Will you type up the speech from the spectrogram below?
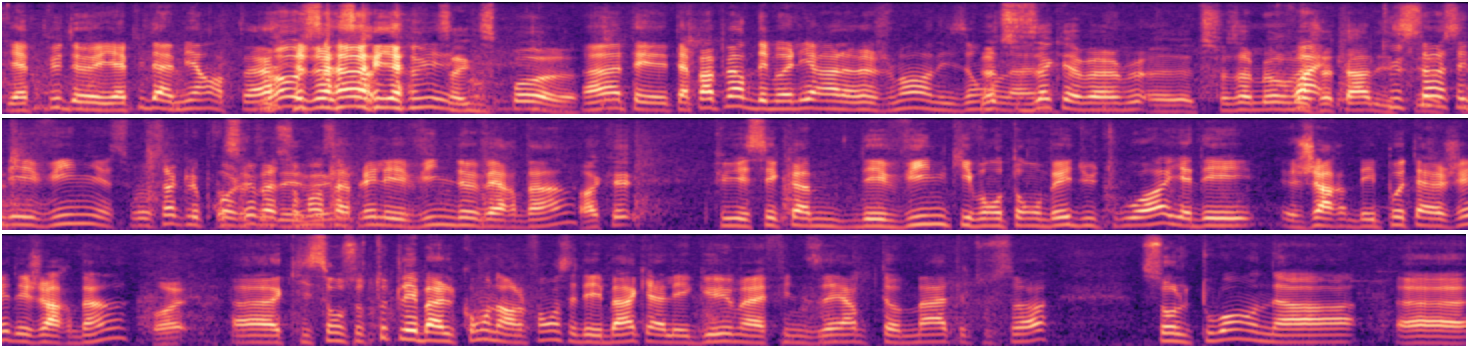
Il n'y a plus d'amiante. hein. Non, ça. Ça n'existe pas. t'es- T'as pas peur de démolir un logement, disons. Là, tu là? disais qu'il y avait un euh, tu faisais un mur Ouais, végétal Tout ici. ça, aussi. c'est des vignes. C'est pour ça que le projet va sûrement s'appeler les vignes de Verdun. OK. Puis c'est comme des vignes qui vont tomber du toit. Il y a des, des potagers, des jardins Ouais. euh, qui sont sur tous les balcons. Dans le fond, c'est des bacs à légumes, à fines herbes, tomates et tout ça. Sur le toit, on a euh,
